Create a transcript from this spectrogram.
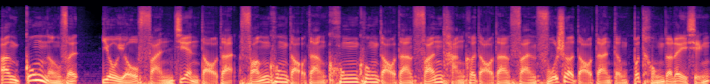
按功能分，又有反舰导弹、防空导弹、空空导弹、反坦克导弹、反辐射导弹等不同的类型。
